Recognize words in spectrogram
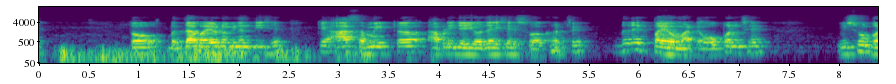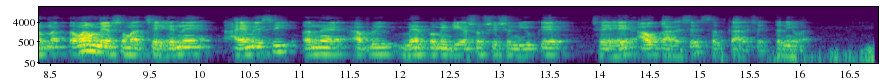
તો બધા ભાઈઓને વિનંતી છે કે આ સમિટ આપણી જે યોજાઈ છે સ્વઘર છે દરેક ભાઈઓ માટે ઓપન છે. વિશ્વભરના તમામ મેર સમાજ છે, એને આઈએમએસી અને આપણી મેર કોમ્યુનિટી એસોસિએશન યુકે છે, એ આવકારે છે, સત્કારે છે. ધન્યવાદ.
